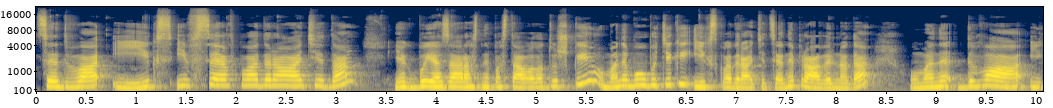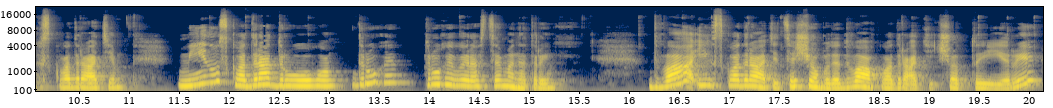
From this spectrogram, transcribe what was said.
це 2х і все в квадраті. Да? Якби я зараз не поставила дужки, у мене був би тільки х в квадраті. Це неправильно, да? У мене 2х в квадраті. Мінус квадрат другого. Друге, другий вираз це в мене 3. 2х в квадраті це що буде? 2 в квадраті 4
